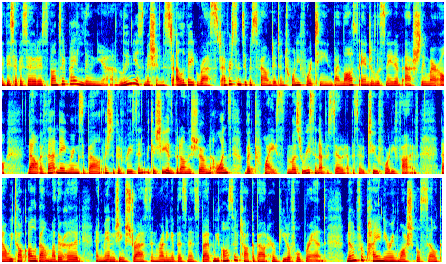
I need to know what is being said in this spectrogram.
this episode is sponsored by Lunya. Lunya's mission is to elevate rest ever since it was founded in 2014 by Los Angeles native Ashley Merrill. Now, if that name rings a bell, there's a good reason because she has been on the show not once, but twice. The most recent episode, episode 245. Now, we talk all about motherhood and managing stress and running a business, but we also talk about her beautiful brand. Known for pioneering washable silk,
